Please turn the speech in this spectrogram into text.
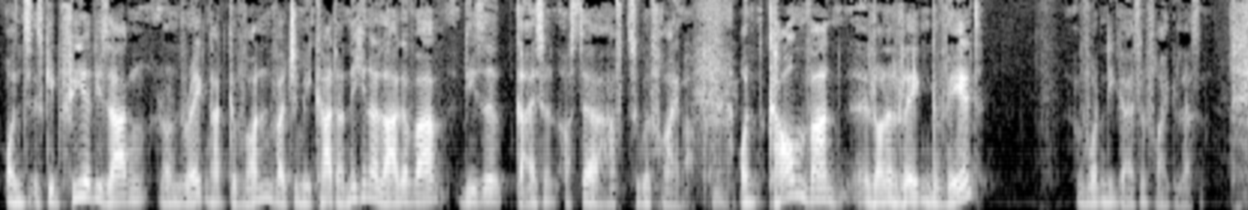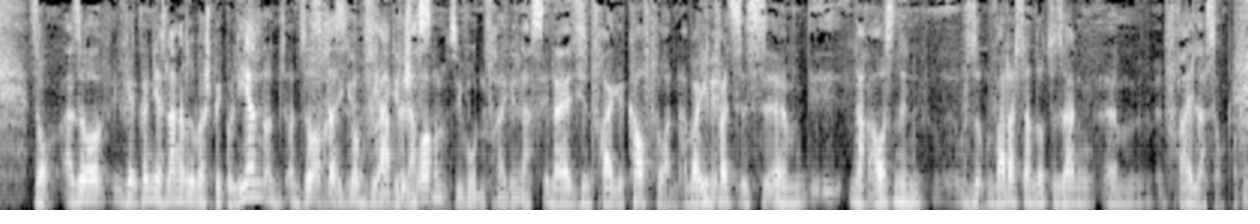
Und es gibt viele, die sagen, Ronald Reagan hat gewonnen, weil Jimmy Carter nicht in der Lage war, diese Geiseln aus der Haft zu befreien. Okay. Und kaum war Ronald Reagan gewählt, wurden die Geiseln freigelassen. So, also wir können jetzt lange drüber spekulieren und, und so, ob das irgendwie abgesprochen. Sie wurden freigelassen. Naja, die sind frei gekauft worden. Aber okay. jedenfalls ist ähm, nach außen hin so, war das dann sozusagen ähm, Freilassung. Okay.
